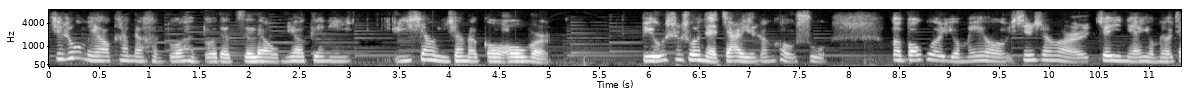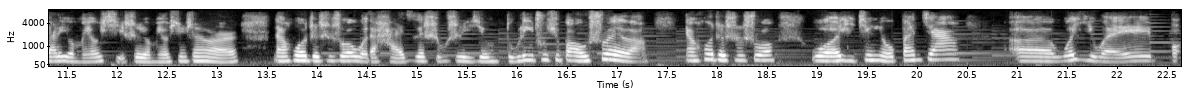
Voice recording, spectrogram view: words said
其实我们要看的很多很多的资料，我们要跟你。一项一项的 go over，比如是说你的家里人口数，那包括有没有新生儿，这一年有没有家里有没有喜事，有没有新生儿，那或者是说我的孩子是不是已经独立出去报税了，那或者是说我已经有搬家。呃，我以为保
